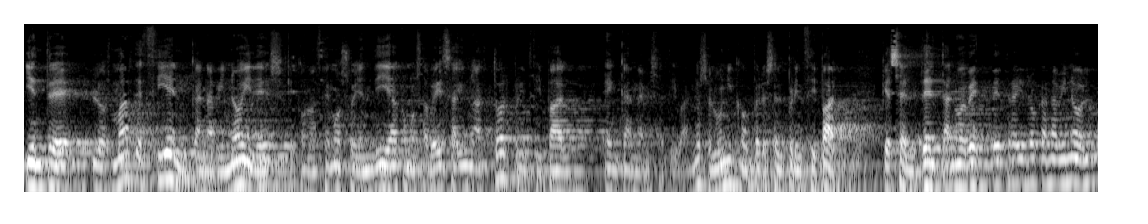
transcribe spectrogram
Y entre los más de 100 cannabinoides que conocemos hoy en día, como sabéis, hay un actor principal en cannabis sativa. No es el único, pero es el principal, que es el delta 9 tetrahidrocannabinol,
